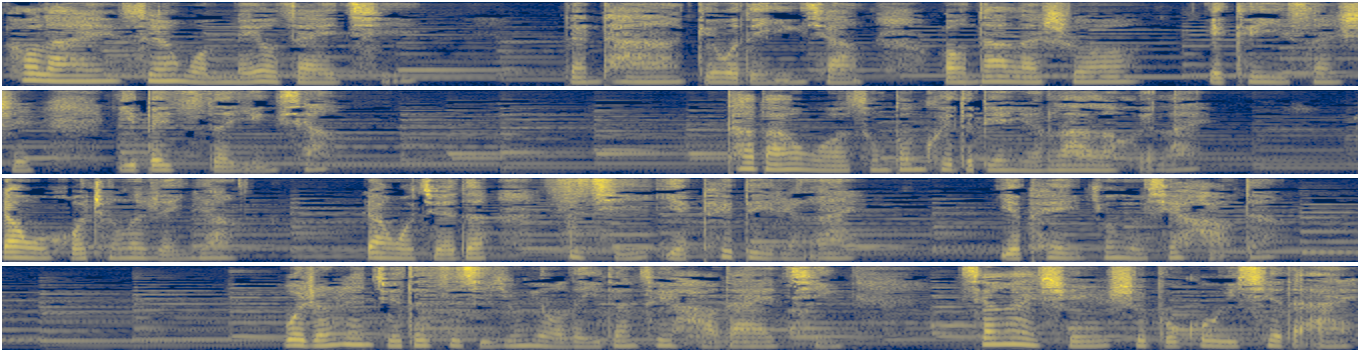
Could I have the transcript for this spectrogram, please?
后来虽然我们没有在一起，但他给我的影响，往大了说，也可以算是一辈子的影响。他把我从崩溃的边缘拉了回来，让我活成了人样，让我觉得自己也配被人爱，也配拥有些好的。我仍然觉得自己拥有了一段最好的爱情，相爱时是不顾一切的爱，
